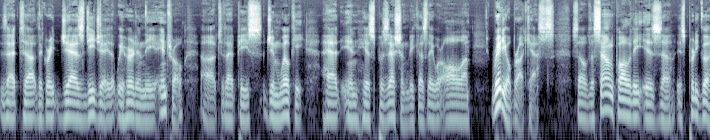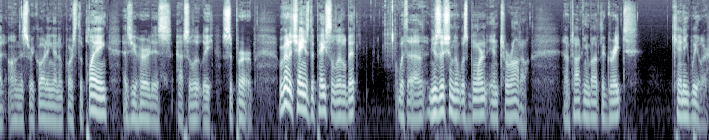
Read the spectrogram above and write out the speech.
that uh, the great jazz DJ that we heard in the intro uh, to that piece, Jim Wilke, had in his possession because they were all uh, radio broadcasts. So the sound quality is uh, is pretty good on this recording, and of course the playing, as you heard, is absolutely superb. We're going to change the pace a little bit with a musician that was born in Toronto. I'm talking about the great Kenny Wheeler.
